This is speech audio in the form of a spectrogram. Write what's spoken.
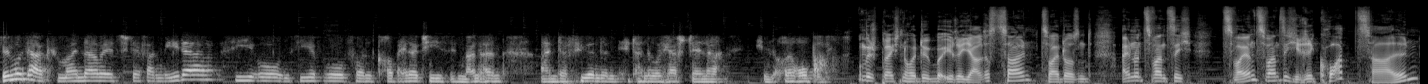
Schönen guten Tag, mein Name ist Stefan Meder, CEO und CFO von Crop Energies in Mannheim, einem der führenden Ethanolhersteller in Europa. Und wir sprechen heute über Ihre Jahreszahlen 2021, 22 Rekordzahlen.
